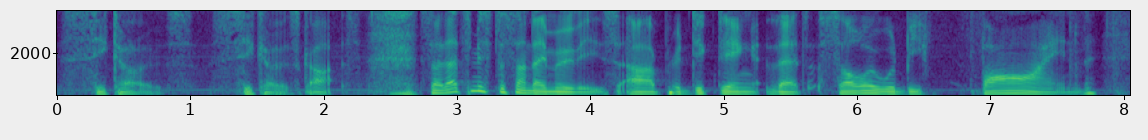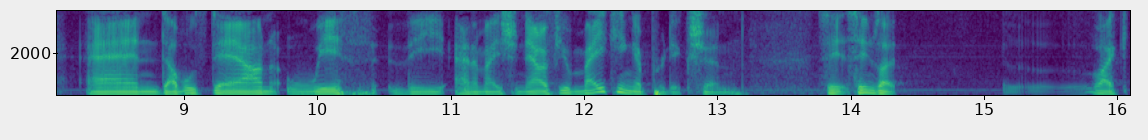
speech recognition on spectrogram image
Sickos, sickos, guys. So that's Mr. Sunday Movies uh, predicting that Solo would be fine and doubles down with the animation. Now, if you're making a prediction, see, it seems like like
